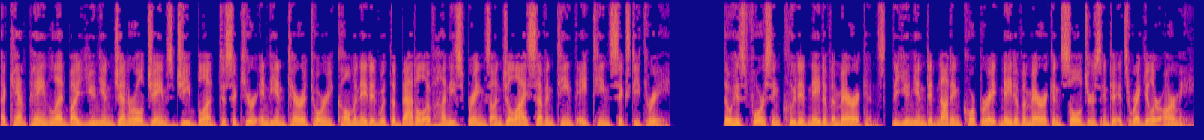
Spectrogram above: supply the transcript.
A campaign led by Union General James G. Blunt to secure Indian Territory culminated with the Battle of Honey Springs on July 17, 1863. Though his force included Native Americans, the Union did not incorporate Native American soldiers into its regular army.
